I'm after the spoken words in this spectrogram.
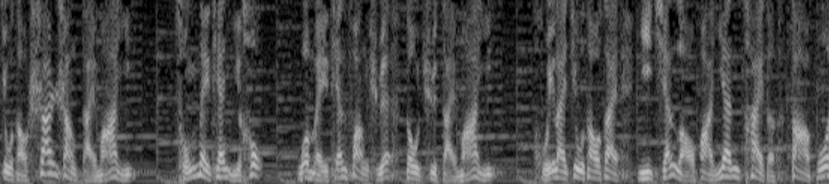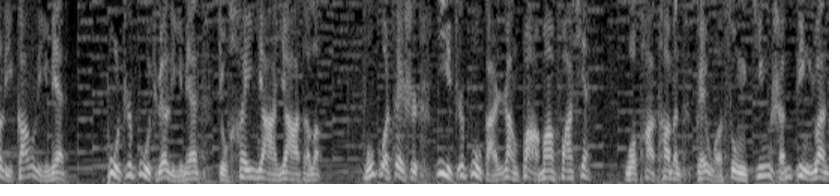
就到山上逮蚂蚁。从那天以后，我每天放学都去逮蚂蚁，回来就倒在以前老爸腌菜的大玻璃缸里面，不知不觉里面就黑压压的了。不过这事一直不敢让爸妈发现，我怕他们给我送精神病院。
